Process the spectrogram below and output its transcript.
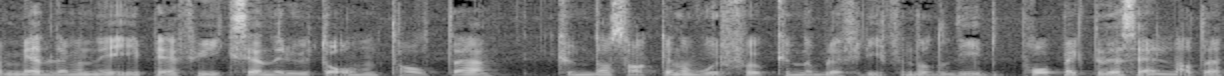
medlemmene i PFU gikk senere ut og omtalte Kunda-saken og hvorfor Kunda ble frifunnet. Og de påpekte det selv, at det,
